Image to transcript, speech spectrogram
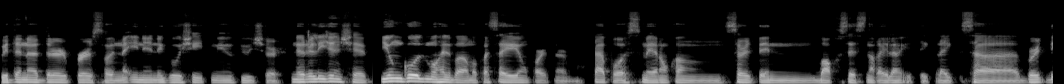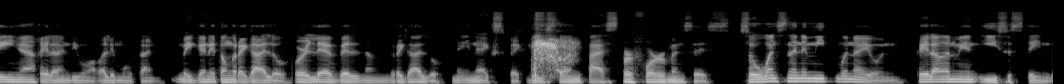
with another person na ine-negotiate mo yung future. Na relationship, yung goal mo, halimbawa, mapasaya yung partner mo. Tapos, meron kang certain boxes na kailangan i-tick. Like, sa birthday niya, kailangan hindi mo makalimutan. May ganitong regalo or level ng regalo na ina-expect based on past performances. So, once na na-meet mo na yun, kailangan mo yun i-sustain.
